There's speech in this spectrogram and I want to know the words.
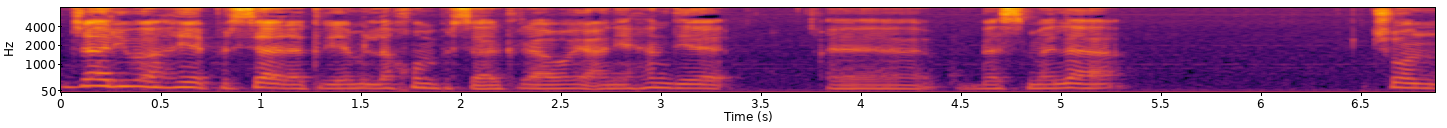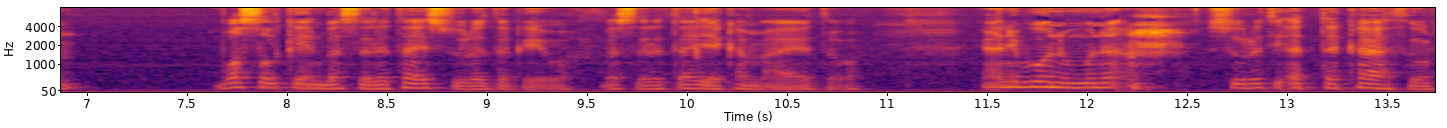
جاری وا هەیە پرسیار ئەکرێ من لە خۆم پرسیار کراوە یعنی هەندێ بەسمەلا چۆن وەصلکەین بە سەرەتای سوورەتەکەیەوە بە سەرەتای یەکەم ئاەتەوە يعني بۆ نمونە سوورەتی ئەتەکاثر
